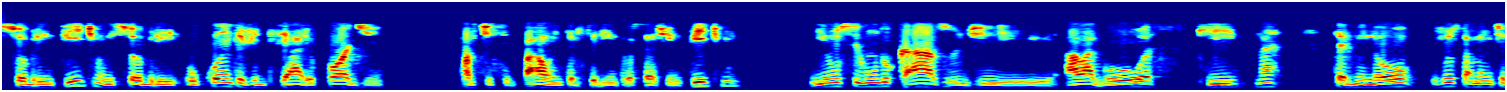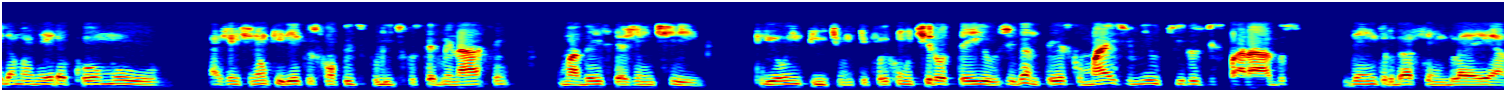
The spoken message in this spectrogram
sobre impeachment sobre o quanto o judiciário pode participar ou interferir em processo de impeachment. E um segundo caso de Alagoas, que né, terminou justamente da maneira como a gente não queria que os conflitos políticos terminassem, uma vez que a gente criou o impeachment, que foi com um tiroteio gigantesco, mais de mil tiros disparados dentro da Assembleia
